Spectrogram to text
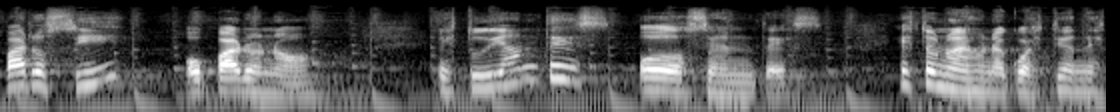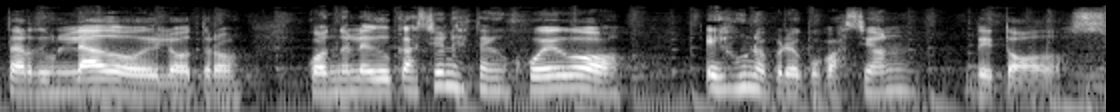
¿Paro sí o paro no? ¿Estudiantes o docentes? Esto no es una cuestión de estar de un lado o del otro. Cuando la educación está en juego, es una preocupación de todos.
